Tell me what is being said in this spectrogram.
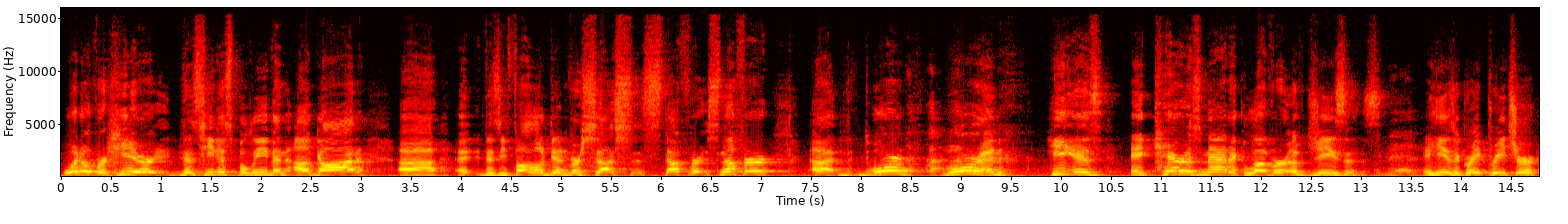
went over here. Does he just believe in a God? Uh, does he follow Denver Stuffer, Snuffer? Uh, Warren, Warren, he is a charismatic lover of Jesus. He is a great preacher.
